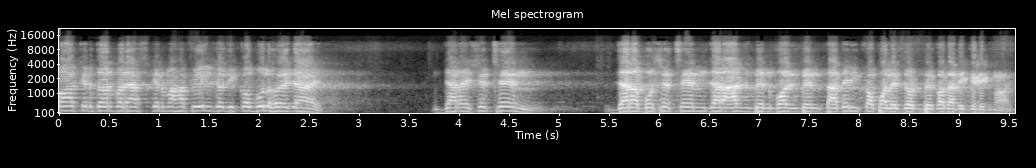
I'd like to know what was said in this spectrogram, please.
পাকের দরবারে আজকের মাহফিল যদি কবুল হয়ে যায়, যারা এসেছেন, যারা বসেছেন, যারা আসবেন, বসবেন, তাদেরই কপালে জটবে কথাটি ঠিক নয়।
